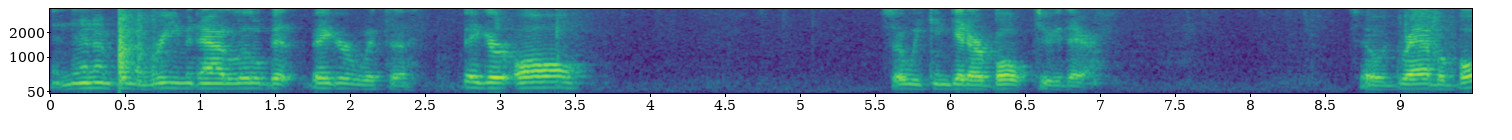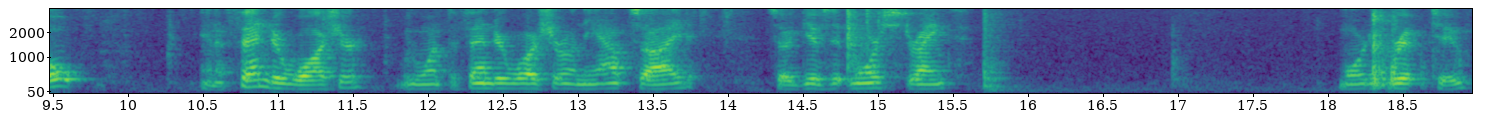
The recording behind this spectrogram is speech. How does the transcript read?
And then I'm going to ream it out a little bit bigger with a bigger awl so we can get our bolt through there. So we grab a bolt and a fender washer. We want the fender washer on the outside so it gives it more strength, more to grip to,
